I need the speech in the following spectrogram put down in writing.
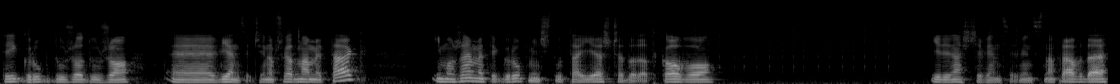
tych grup dużo, dużo e, więcej. Czyli na przykład mamy tak, i możemy tych grup mieć tutaj jeszcze dodatkowo 11 więcej, więc naprawdę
